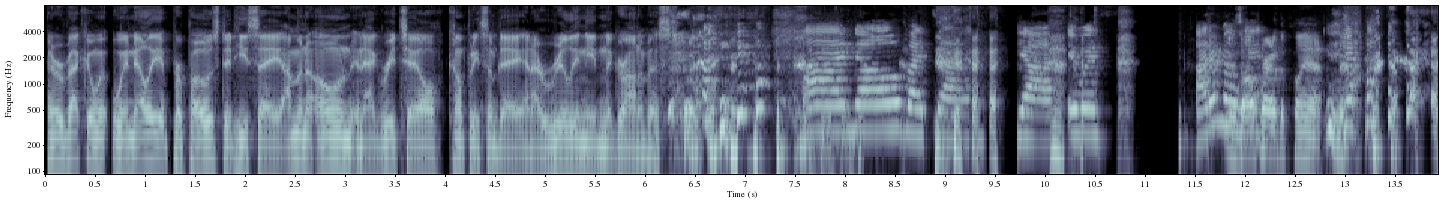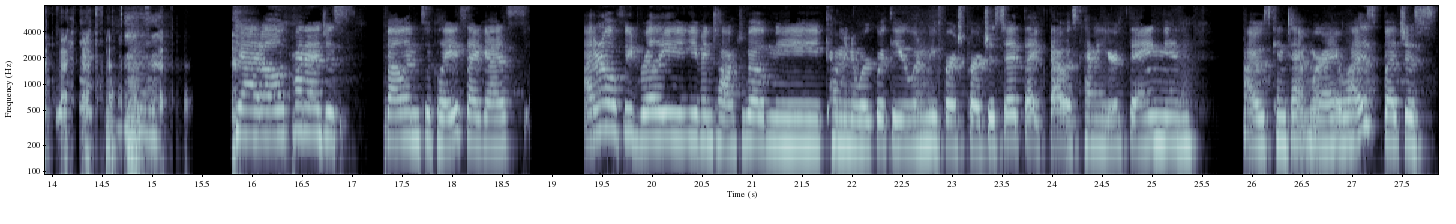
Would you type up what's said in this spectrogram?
And Rebecca, when Elliott proposed, did he say, "I'm going to own an ag retail company someday, and I really need an agronomist"? uh, no, but uh, yeah, it was. I don't know. It was when. all part of the plan. yeah yeah, it all kind of just fell into place, I guess. I don't know if we'd really even talked about me coming to work with you when we first purchased it. Like that was kind of your thing, and I was content where I was. But just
